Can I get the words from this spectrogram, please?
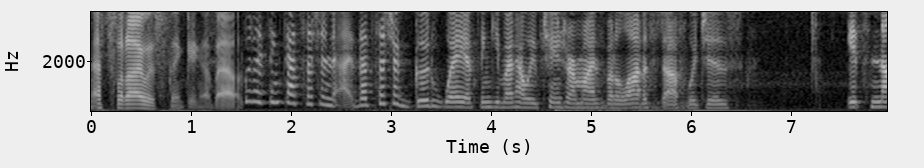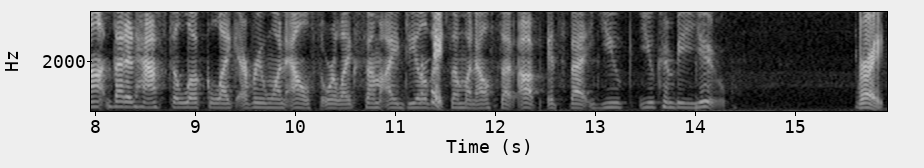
that's what I was thinking about. But I think that's such an that's such a good way of thinking about how we've changed our minds about a lot of stuff, which is it's not that it has to look like everyone else or like some ideal right. that someone else set up. It's that you you can be you. Right.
